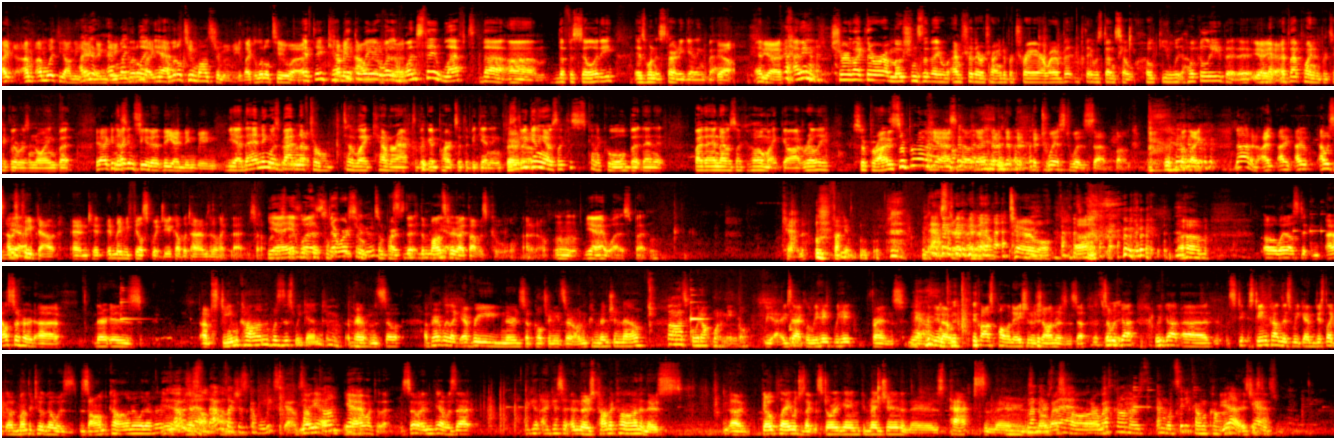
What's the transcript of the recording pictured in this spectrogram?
I, I'm, I'm with you on the I get- ending and, being like- a little like, like yeah. a little too monster movie, like a little too. Uh, If they'd kept coming it the out way it of was, the- once they left the um, the facility is when it started getting bad. Yeah. And Yeah. I mean, sure, like there were emotions that they, were, I'm sure they were trying to portray or whatever, but it was done so hokily, hokily that it, Yeah, and that- yeah. at that point in particular was annoying. But Yeah, I can I can see the the ending being yeah, the ending was bad very enough to to like counteract the good parts at the beginning. 'Cause Fair at the enough. beginning, I was like, this is kind of cool, but then it, by the end, I was like, oh my god, really? Surprise, surprise! Yeah, no, the, the, the, the, the twist was uh, bunk. but like, no, I don't know. I, I, I, I was I was Yeah. creeped out, and it, it made me feel squidgy a couple of times, and I like that. So Yeah, it special was. effects on There the were creature some good? some parts. the that, the monster yeah. I thought was cool. I don't know. Mhm. Yeah, it was, but Ken, fucking bastard. I know. terrible. Uh, um, oh, what else? Did, I also heard uh, there is um, SteamCon was this weekend. Apparently, so apparently, like every nerd subculture needs their own convention now. Oh, that's cool. We don't want to mingle. Yeah, exactly. We hate we hate friends. Yeah. you know, cross pollination of genres and stuff. That's so we've got we've got uh, Ste- SteamCon this weekend. Just like a month or two ago was ZombCon or whatever. Yeah. That was just that was like just a couple weeks ago. Yeah, yeah. ZombieCon? Yeah, I went to that. So and yeah, was that? I guess, I guess and there's Comic Con and there's uh, Go Play, which is like the story game convention, and there's PAX and there's And there's Norwest that. Con. Norwescon. There's Emerald City Comic Con. Yeah, it's just yeah. it's.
